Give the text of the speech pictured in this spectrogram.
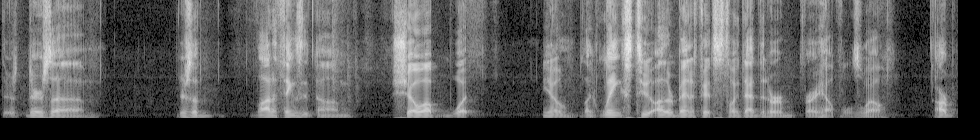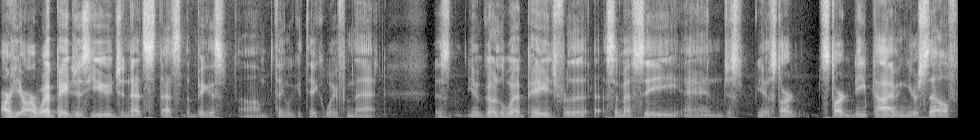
there's there's a there's a lot of things that um, show up what you know like links to other benefits and stuff like that that are very helpful as well. Our our our webpage is huge, and that's that's the biggest um, thing we could take away from that. Is you know go to the web page for the SMFC and just you know start start deep diving yourself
